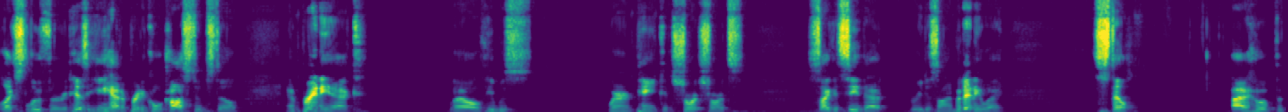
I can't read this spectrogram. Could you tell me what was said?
Lex Luthor, and his he had a pretty cool costume still, and Brainiac, well, he was wearing pink and short shorts, so I could see that redesign. But anyway, still, I hope that.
